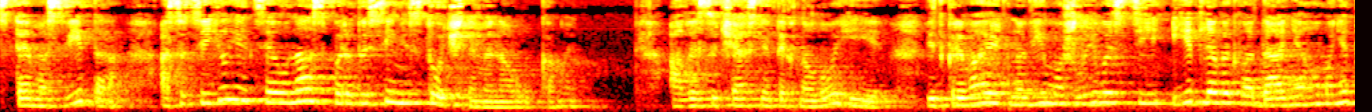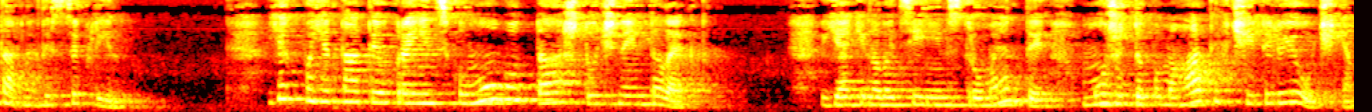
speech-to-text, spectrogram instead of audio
STEM освіта асоціюється у нас передусім із точними науками, але сучасні технології відкривають нові можливості і для викладання гуманітарних дисциплін. Як поєднати українську мову та штучний інтелект? Як інноваційні інструменти можуть допомагати вчителю і учням?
